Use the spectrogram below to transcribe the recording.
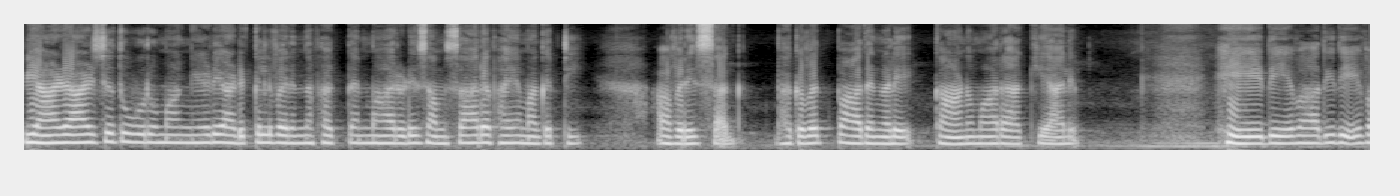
വ്യാഴാഴ്ച തോറും അങ്ങയുടെ അടുക്കൽ വരുന്ന ഭക്തന്മാരുടെ സംസാരഭയം അകറ്റി അവരെ സഗ് ഭഗവത് പാദങ്ങളെ കാണുമാറാക്കിയാലും ഹേ ദേവാദിദേവ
